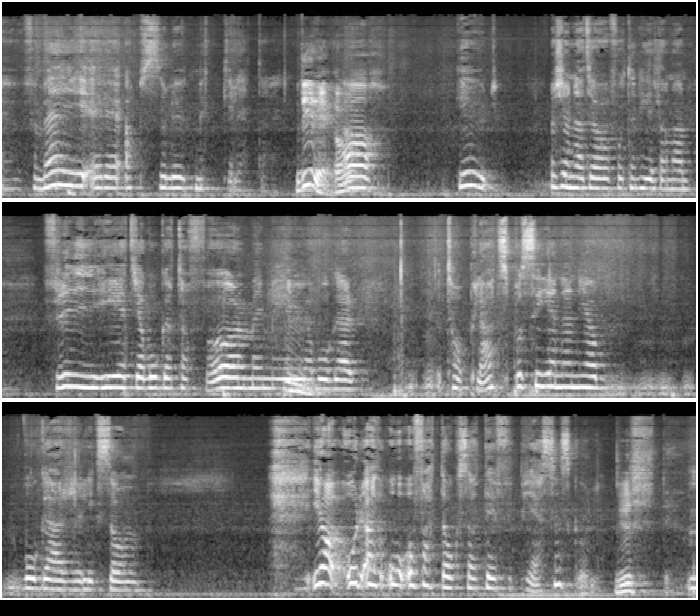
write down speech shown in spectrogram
Eh, För mig är det absolut mycket lättare. Det är det? Ja. Ja. gud. Jag känner att jag har fått en helt annan frihet. Jag vågar ta för mig mer. Mm. Jag vågar mm, ta plats på scenen. Jag vågar liksom... Ja, och, och, och fatta också att det är för pjäsens skull. Just det.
